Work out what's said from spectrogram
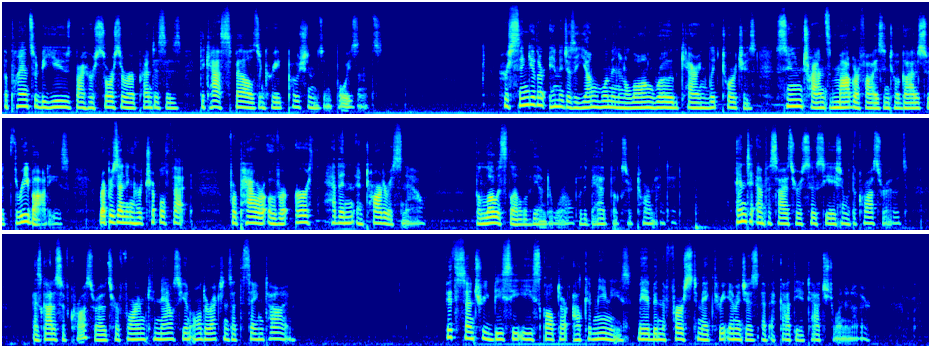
The plants would be used by her sorcerer apprentices to cast spells and create potions and poisons. Her singular image as a young woman in a long robe carrying lit torches soon transmogrifies into a goddess with three bodies, representing her triple Thet for power over earth, heaven, and Tartarus now, the lowest level of the underworld where the bad folks are tormented, and to emphasize her association with the crossroads. As goddess of crossroads, her form can now see in all directions at the same time. 5th century BCE sculptor Alcamenes may have been the first to make three images of Hecate attached to one another.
